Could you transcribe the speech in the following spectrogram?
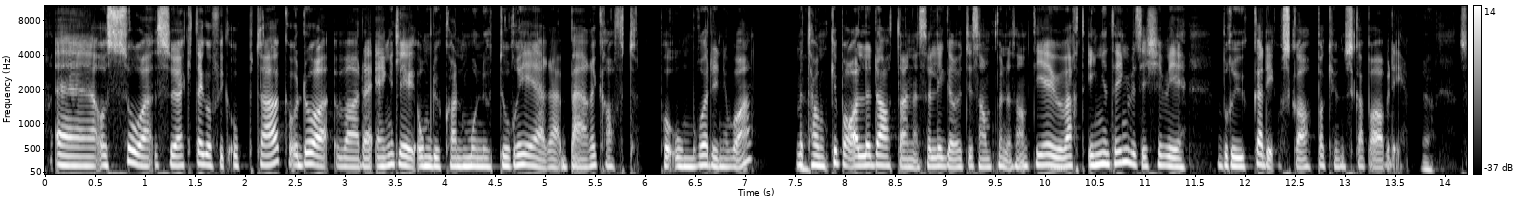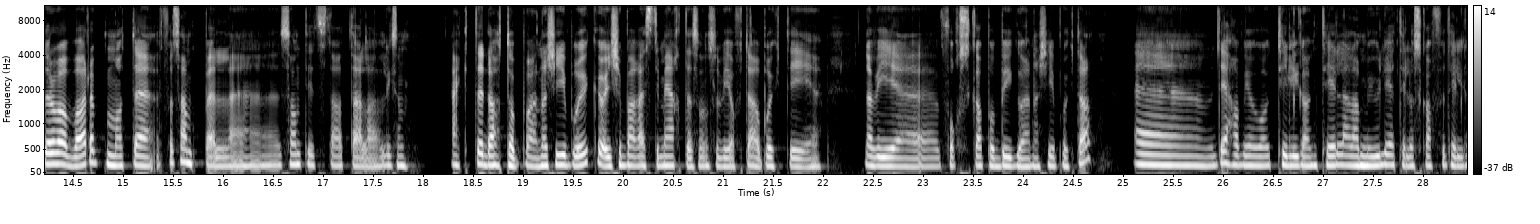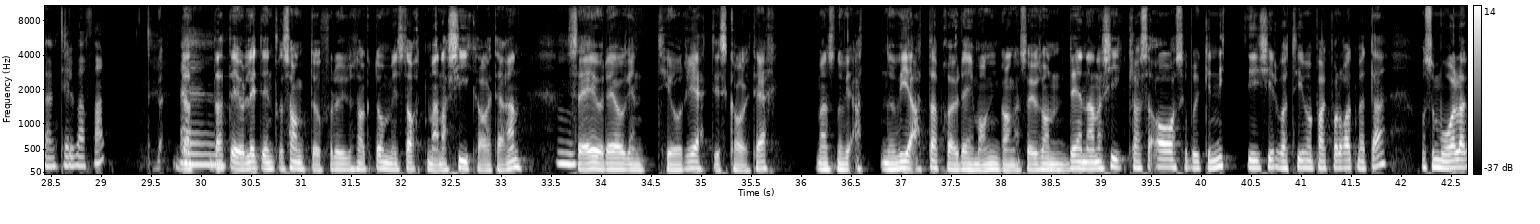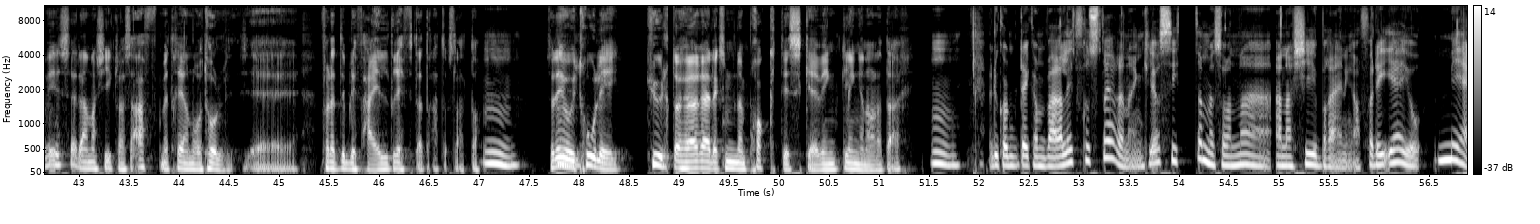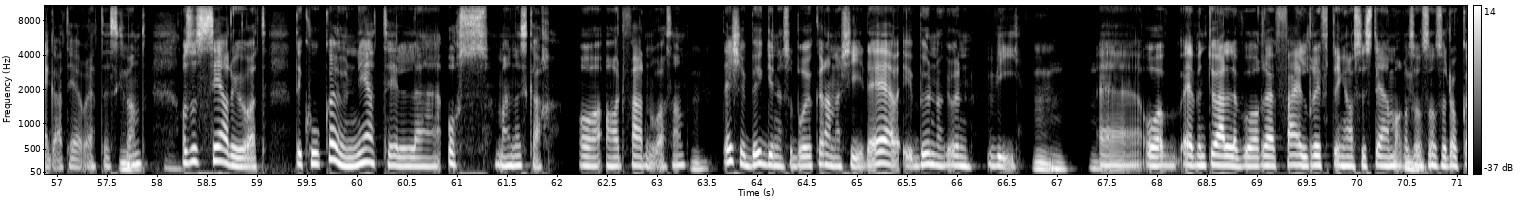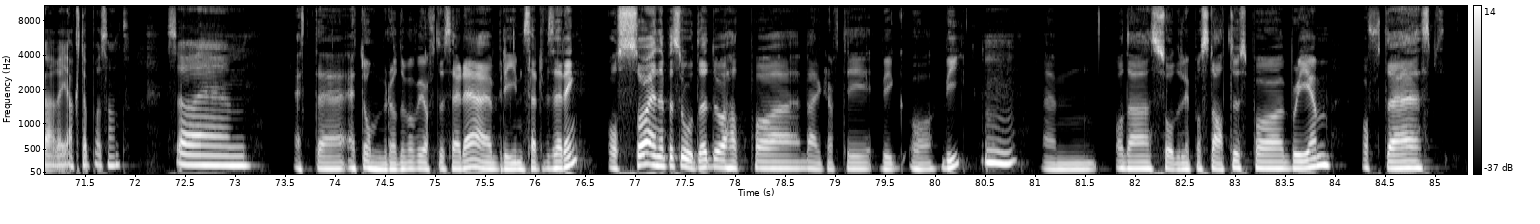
Eh, og så søkte jeg og fikk opptak, og da var det egentlig om du kan monitorere bærekraft på områdenivå. Med tanke på alle dataene som ligger ute i samfunnet. Sant? De er jo verdt ingenting hvis ikke vi bruker de og skaper kunnskap av de. Ja. Så da var det på en måte f.eks. Eh, sanntidsdata, eller liksom ekte data på energibruk, og ikke bare estimerte sånn som vi ofte har brukt i, når vi eh, forsker på bygg og energibruk. da. Eh, det har vi jo tilgang til, eller mulighet til å skaffe tilgang til, i hvert fall. Dette, dette er jo litt interessant, for du snakket om i starten med energikarakteren. Så er jo det òg en teoretisk karakter. Mens når vi, et, når vi har etterprøvd det i mange ganger, så er det jo sånn det er en energiklasse A skal bruke 90 kWt per kvadratmeter, og så måler vi, så er det energiklasse F med 312, eh, fordi det blir feildriftet, rett og slett. da. Så det er jo utrolig kult å høre liksom, den praktiske vinklingen av dette her. Mm. Kan, det kan være litt frustrerende egentlig å sitte med sånne energiberegninger, for det er jo megateoretisk. sant? Og så ser du jo at det koker jo ned til eh, oss mennesker og atferden vår. sant? Det er ikke byggene som bruker energi, det er i bunn og grunn vi. Eh, og eventuelle våre feildrifting av systemer og sånn, sånn som dere jakter på. sant? Så eh, Et, eh, et område hvor vi ofte ser det, er BREAM-sertifisering. Også en episode du har hatt på bærekraftig bygg og by. Um, og da så du litt på status på BREAM. Ofte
